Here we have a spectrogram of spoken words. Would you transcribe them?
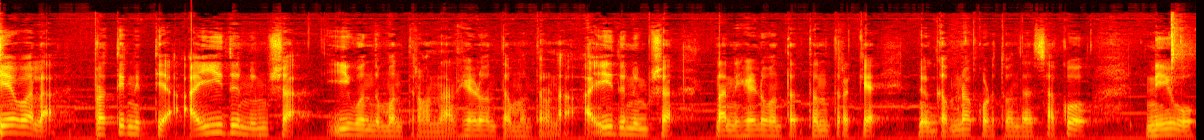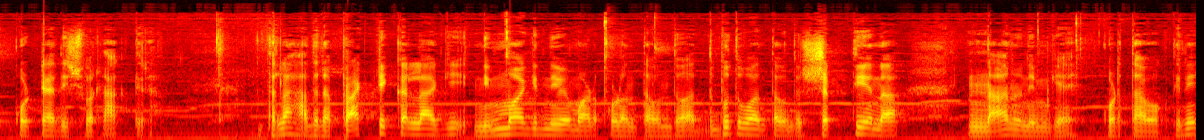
ಕೇವಲ ಪ್ರತಿನಿತ್ಯ ಐದು ನಿಮಿಷ ಈ ಒಂದು ಮಂತ್ರವನ್ನು, ನಾನು ಹೇಳುವಂಥ ಮಂತ್ರವನ್ನು ಐದು ನಿಮಿಷ ನಾನು ಹೇಳುವಂಥ ತಂತ್ರಕ್ಕೆ ನೀವು ಗಮನ ಕೊಡ್ತು ಅಂದರೆ ಸಾಕು, ನೀವು ಕೋಟ್ಯಾಧೀಶ್ವರರಾಗ್ತೀರ. ಅಂತಲ್ಲ, ಅದನ್ನು ಪ್ರಾಕ್ಟಿಕಲ್ಲಾಗಿ ನಿಮ್ಮಾಗಿ ನೀವೇ ಮಾಡ್ಕೊಳ್ಳೋಂಥ ಒಂದು ಅದ್ಭುತವಾದಂಥ ಒಂದು ಶಕ್ತಿಯನ್ನು ನಾನು ನಿಮಗೆ ಕೊಡ್ತಾ ಹೋಗ್ತೀನಿ.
